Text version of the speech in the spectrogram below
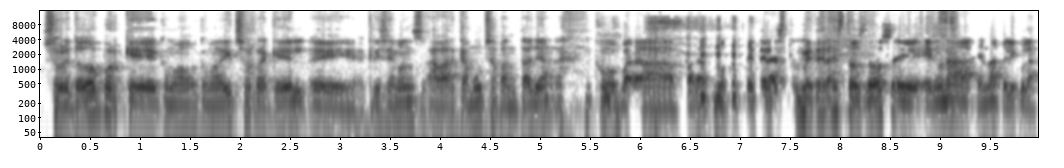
Sobre todo porque, como, ha dicho Raquel, eh, Chris Evans abarca mucha pantalla como para, meter, a, estos dos eh, en, una, en una película.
